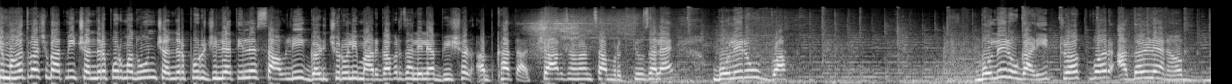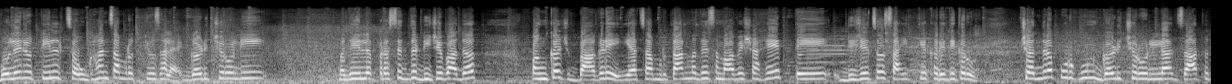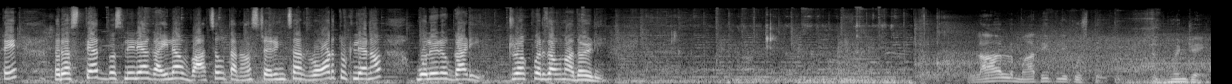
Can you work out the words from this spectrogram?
पुढची महत्वाची बातमी चंद्रपूरमधून. चंद्रपूर जिल्ह्यातील सावली गडचिरोली मार्गावर झालेल्या भीषण अपघातात चार जणांचा मृत्यू झालाय. बोलेरो वा बोलेरो गाडी ट्रकवर आदळल्यानं बोलेरोतील चौघांचा मृत्यू झालाय. गडचिरोली मधील प्रसिद्ध डीजे वादक पंकज बागडे याचा मृतांमध्ये समावेश आहे. ते डीजेचं साहित्य खरेदी करून चंद्रपूरहून गडचिरोलीला जात होते. रस्त्यात बसलेल्या गाईला वाचवताना स्टेअरिंगचा रॉड तुटल्यानं बोलेरो गाडी ट्रकवर जाऊन आदळली. लाल मातीतली कुस्ती. म्हणजे?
